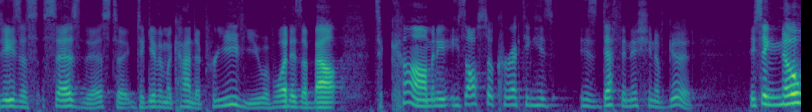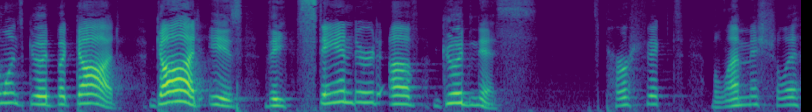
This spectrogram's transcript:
Jesus says this to, to give him a kind of preview of what is about to come, and he, he's also correcting his, his definition of good. He's saying no one's good but God. God is the standard of goodness. It's perfect, blemishless,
